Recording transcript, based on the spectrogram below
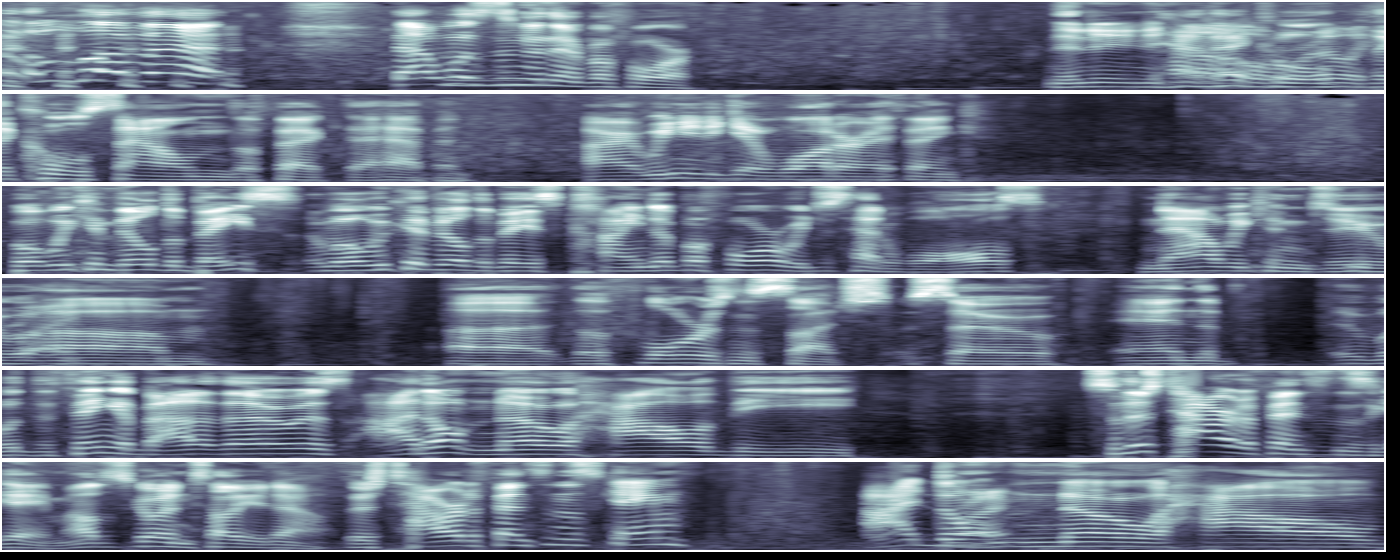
I love that. That wasn't in there before. They didn't have that Oh, cool, really? the cool sound effect that happened. All right, we need to get water, I think. But we can build the base. Well, we could build the base kind of before. We just had walls. Now we can do Right. um, uh, the floors and such. So, and the the thing about it though is I don't know how the so there's tower defense in this game. I'll just go ahead and tell you now. There's tower defense in this game. I don't Right. know how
